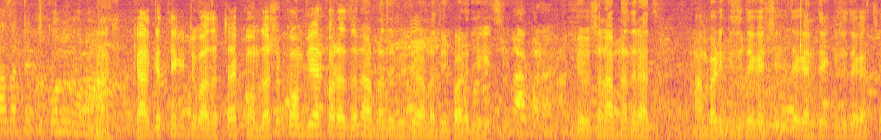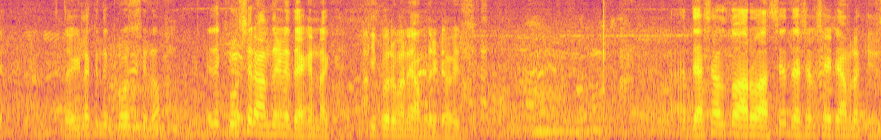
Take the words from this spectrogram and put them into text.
বাজারটা একটু কমই মনে হ্যাঁ। কালকের থেকে একটু বাজারটা কম। দর্শক কম্পেয়ার করার জন্য আপনাদের ভিডিও আমরা দুই পাড়ে দিয়ে গেছি বিবেচনা আপনাদের হাতে। আমবাড়ি কিছু দেখাচ্ছি এখান থেকে কিছু দেখাচ্ছে। তো এগুলো কিন্তু ক্রোস ছিল। এই যে ক্রোসের আমদানিটা দেখেন নাকি কী? পরিমাণে আমদানিটা হয়েছে? আর দেশাল তো আরও আছে দেশাল সাইডে আমরা কিছু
